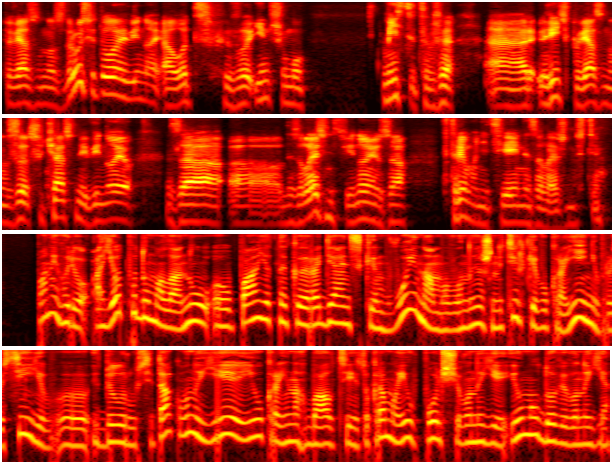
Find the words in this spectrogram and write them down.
пов'язано з Другою світовою війною. А от в іншому місці це вже е, річ пов'язана з сучасною війною за е, незалежність, війною за втримання цієї незалежності. Пане Ігорю, а я от подумала: ну пам'ятники радянським воїнам вони ж не тільки в Україні, в Росії, в е, Білорусі, так вони є і у країнах Балтії, зокрема, і в Польщі вони є, і у Молдові вони є.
